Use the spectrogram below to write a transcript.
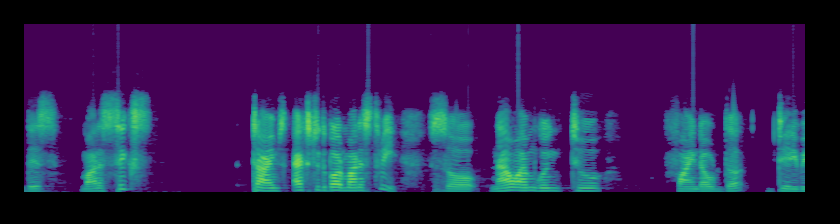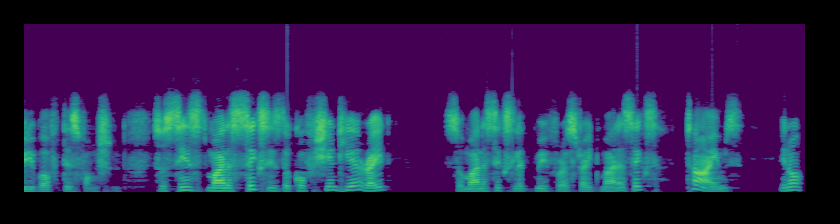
this minus 6 times x to the power minus 3 so now I'm going to find out the derivative of this function. So since minus 6 is the coefficient here right? So minus 6 let me first write minus 6 times you know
